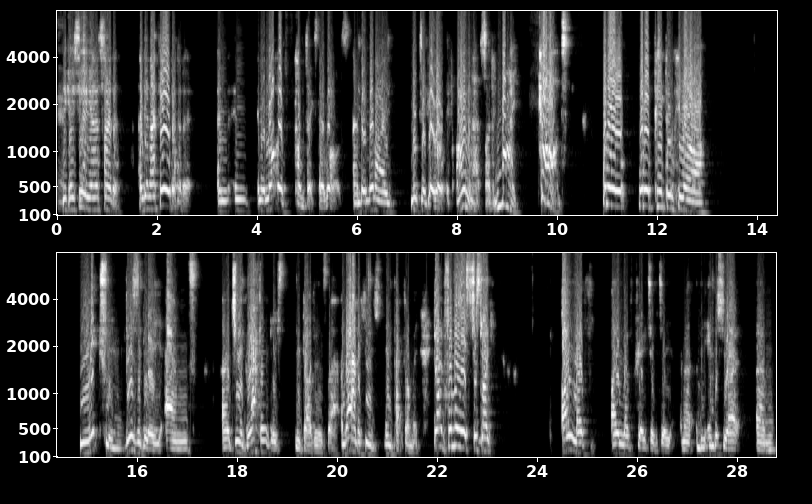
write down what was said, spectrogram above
Yeah. He goes, "Yeah, you're an outsider." And then I thought about it, and in, in a lot of context there was. And then when I looked at it, go, "Well, if I'm an outsider, my God, what are what are people who are literally, visibly, and uh, geographically regarded as that, and that had a huge impact on me. But for me, it's just like I love I love creativity, and, I, and the industry I um,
